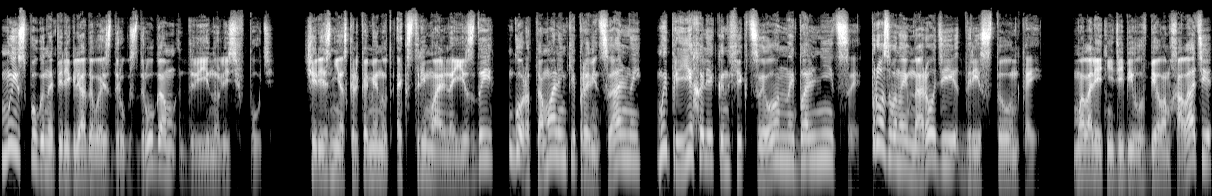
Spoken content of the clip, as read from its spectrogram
Мы, испуганно переглядываясь друг с другом, двинулись в путь. Через несколько минут экстремальной езды, город-то маленький, провинциальный, мы приехали к инфекционной больнице, прозванной в народе «Дрестункой». Малолетний дебил в белом халате,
